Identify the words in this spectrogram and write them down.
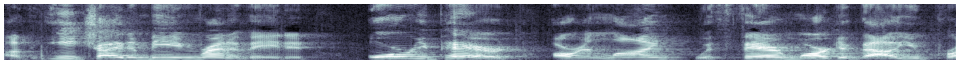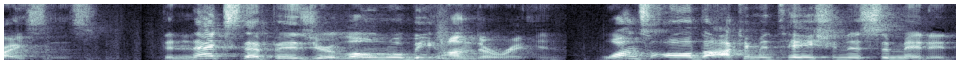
of each item being renovated or repaired are in line with fair market value prices. The next step is your loan will be underwritten. Once all documentation is submitted,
